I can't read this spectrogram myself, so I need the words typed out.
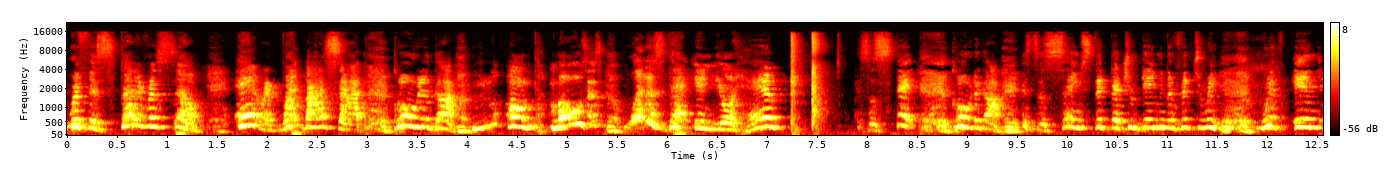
with his stuttering self, Aaron right by his side. Glory to God. Um, Moses, what is that in your hand? It's a stick. Glory to God. It's the same stick that you gave me the victory within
